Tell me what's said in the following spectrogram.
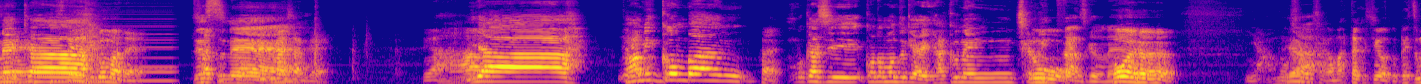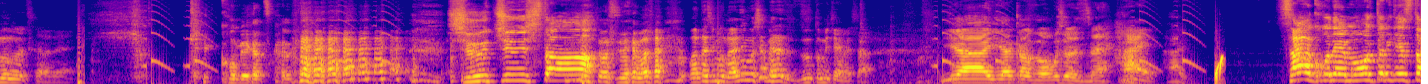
ダメかステージ5まで。ですね。いやファミコン版はい昔子供の時は100面近く行ってたんですけどね。はいはいはいいやもう操作が全く違うと別物ですからね。結構目が疲れた。集中したそうですね。また私も何も喋らずずっと見ちゃいました。いやーイヤーカ面白いですね。はい。はい。さあここでもう一人ゲスト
